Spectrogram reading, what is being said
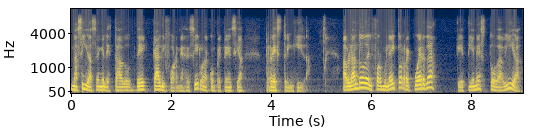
nacidas en el estado de California, es decir, una competencia restringida. Hablando del Formulator, recuerda que tienes todavía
